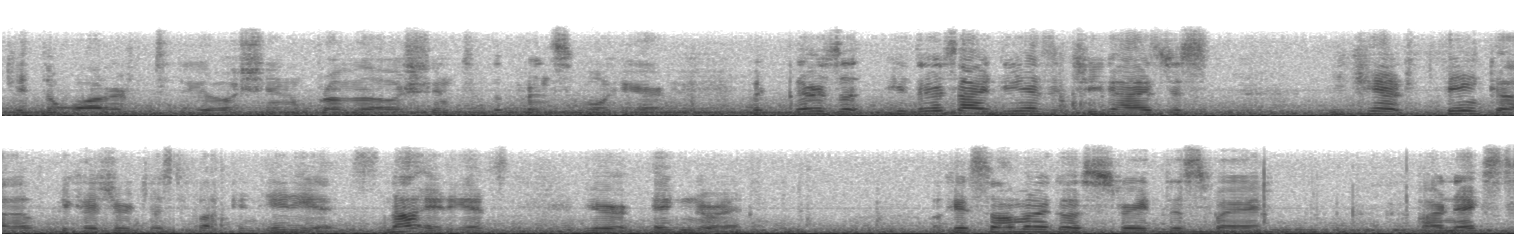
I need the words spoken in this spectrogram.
get the water to the ocean, from the ocean to the principal here. But there's a there's ideas that you guys just you can't think of because you're just fucking idiots. Not idiots, you're ignorant. Okay, so I'm gonna go straight this way. Our next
